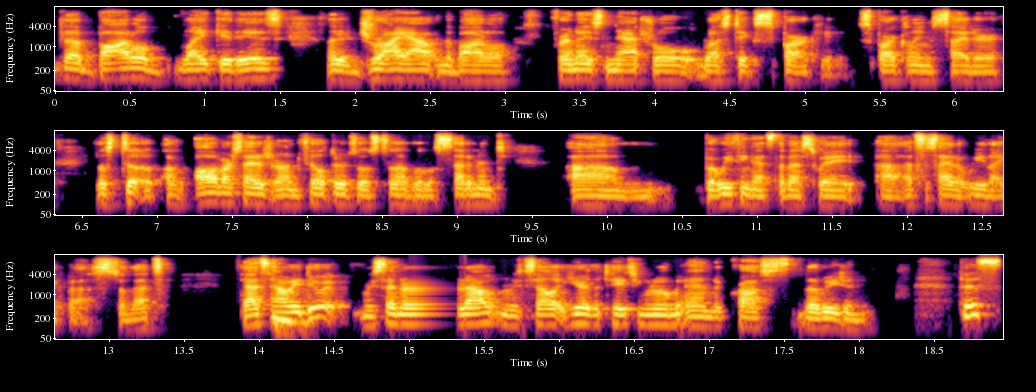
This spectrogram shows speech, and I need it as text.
the bottle like it is, let it dry out in the bottle for a nice natural rustic sparkling sparkling cider. It'll still all of our ciders are unfiltered, so it'll still have a little sediment. Um, but we think that's the best way. Uh, that's the cider we like best. So that's that's how we do it. We send it out and we sell it here at the tasting room and across the region. This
